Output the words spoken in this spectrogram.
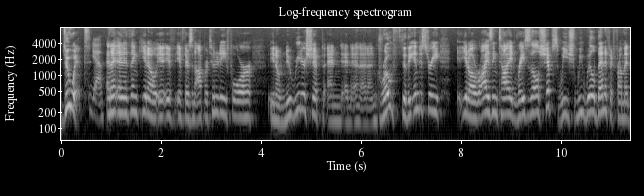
do it. Yeah. And I, and I think you know if if there's an opportunity for you know new readership and and, and, and growth to the industry, you know a rising tide raises all ships. We sh- we will benefit from it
